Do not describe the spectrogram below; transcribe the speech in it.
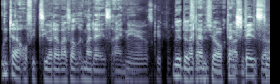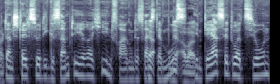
Unteroffizier oder was auch immer der ist einnehmen. Nee, das geht nicht. Nee, das habe dann, ich ja auch dann gar nicht stellst du, gesagt. dann stellst du die gesamte Hierarchie in Frage. Und das heißt, Ja, er muss nee, aber- in der Situation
